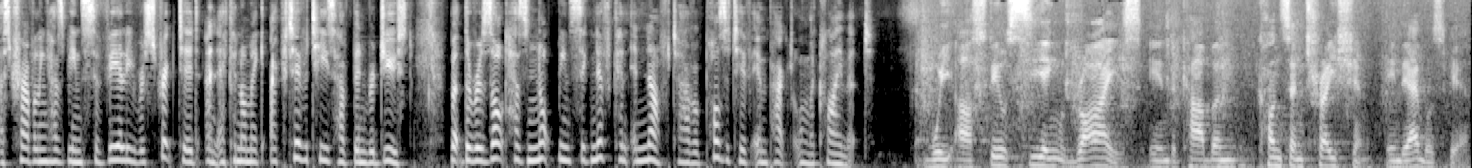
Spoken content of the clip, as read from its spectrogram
as travelling has been severely restricted and economic activities have been reduced. But the result has not been significant enough to have a positive impact on the climate we are still seeing rise in the carbon concentration in the atmosphere.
